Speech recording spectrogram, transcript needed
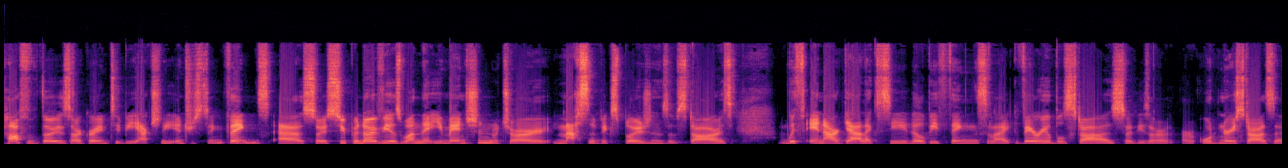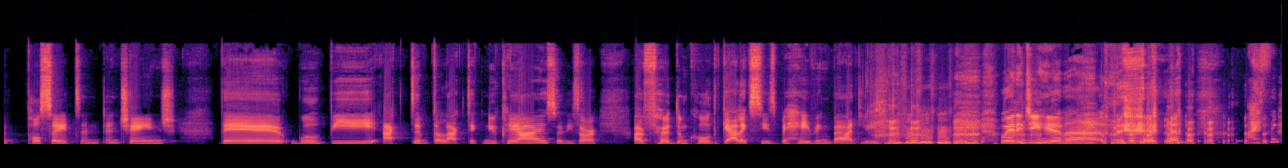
half of those are going to be actually interesting things. Uh, so supernovae is one that you mentioned, which are massive explosions of stars. Within our galaxy, there'll be things like variable stars. So these are, are ordinary stars that pulsate and, and change there will be active galactic nuclei. So these are, I've heard them called galaxies behaving badly. Where did you hear that? I think,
